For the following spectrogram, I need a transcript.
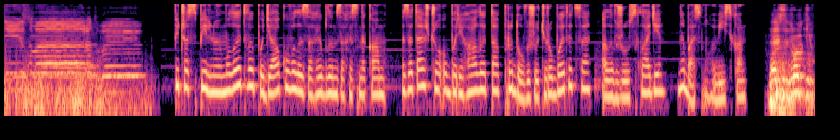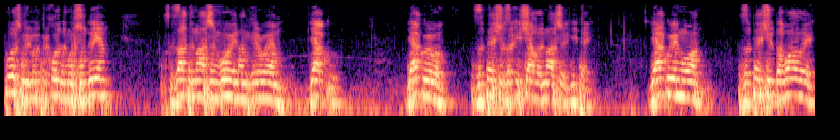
із мертвих. Під час спільної молитви подякували загиблим захисникам за те, що оберігали та продовжують робити це, але вже у складі небесного війська. Десять років поспіль ми приходимо сюди сказати нашим воїнам, героям дякую. Дякую за те, що захищали наших дітей. Дякуємо за те, що давали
